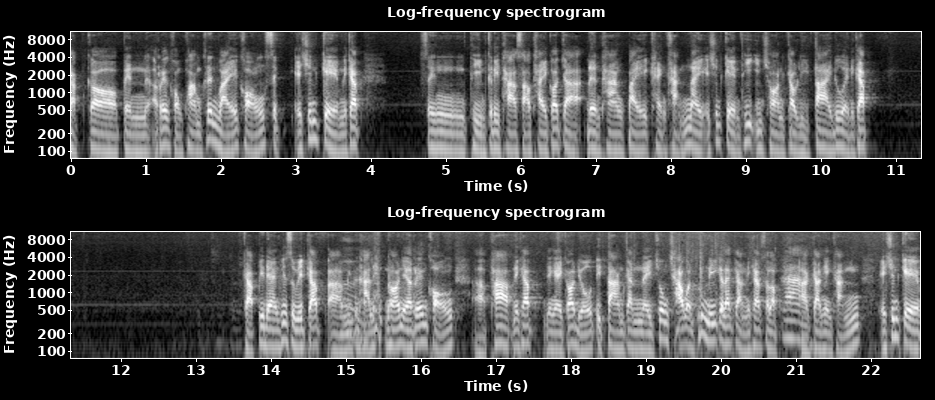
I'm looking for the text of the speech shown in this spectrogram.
กับก็เป็นเรื่องของความเคลื่อนไหวของศึกเอเชียนเกมนะครับ ซึ่งทีมกรีธาสาวไทยก็จะเดินทางไปแข่งขันในเอเชียนเกมที่อินชอนเกาหลีใต้ด้วยนะครับครับพี่แดงพี่สวิทย์ครับอ่ามีปัญหาเล็กน้อยในเรื่องของอาภาพนะครับยังไงก็เดี๋ยวติดตามกันในช่วงเช้าวันพรุ่งนี้กันแล้วกันนะครับสำหรับค่ะอ่าการแข่งขันเอเชียนเกม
